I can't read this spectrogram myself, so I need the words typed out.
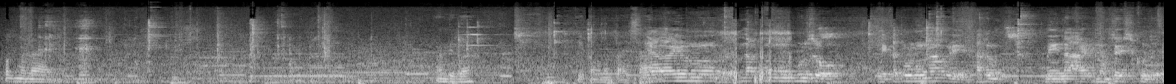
Pag malayo. Ah, di ba? Dito naman tayo sa... kaya nga yung anak ng bunso, may katulong nga ako eh. Kaso may naayos ng sa school eh.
